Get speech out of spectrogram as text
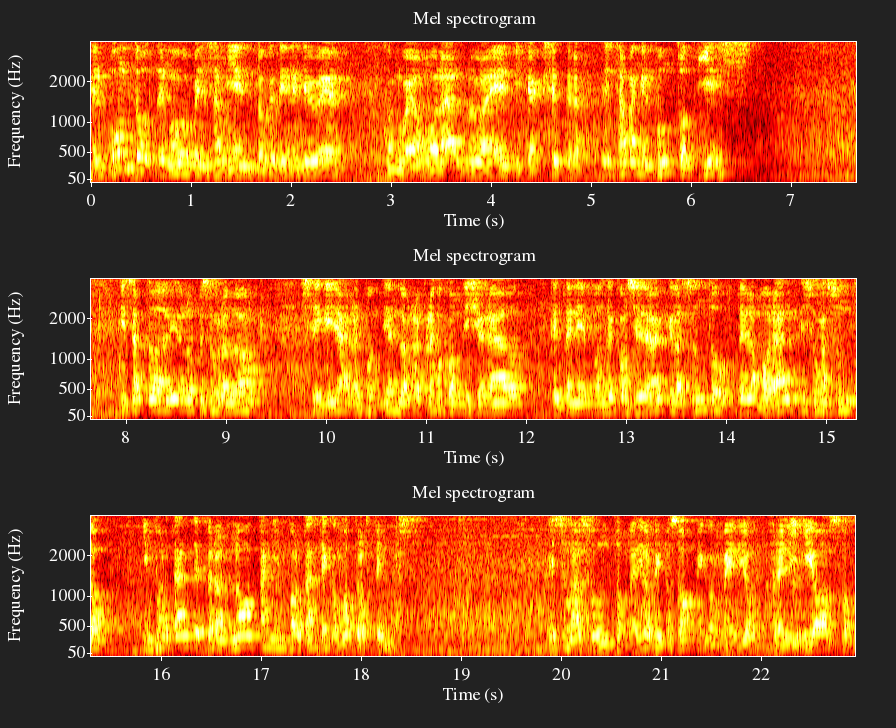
el punto de nuevo pensamiento que tiene que ver con nueva moral, nueva ética, etc., estaba en el punto 10. Quizá todavía López Obrador seguía respondiendo al reflejo condicionado que tenemos de considerar que el asunto de la moral es un asunto importante, pero no tan importante como otros temas. Es un asunto medio filosófico, medio religioso,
